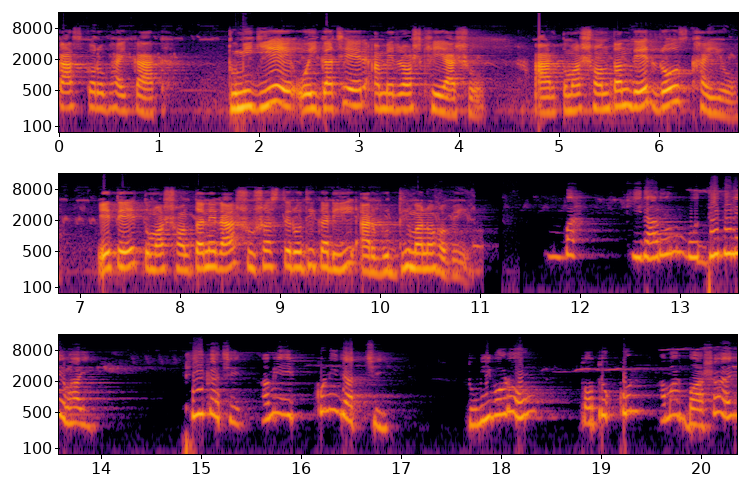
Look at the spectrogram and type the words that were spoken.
কাজ করো ভাই কাক। তুমি গিয়ে ওই গাছের আমের রস খেয়ে আসো। আর তোমার সন্তানদের রোজ খাইও। এতে তোমার সন্তানেরা সুস্বাস্থ্যের অধিকারী আর বুদ্ধিমানও হবে। বাহ, কি দারুণ বুদ্ধি দিলে ভাই। ঠিক আছে, আমি এক্ষুনি যাচ্ছি। তুমি বরং ততক্ষণ আমার বাসায়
